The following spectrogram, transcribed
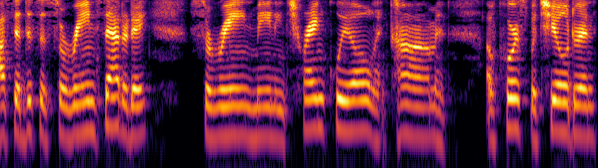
I said this is serene Saturday. Serene meaning tranquil and calm. And of course, with children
